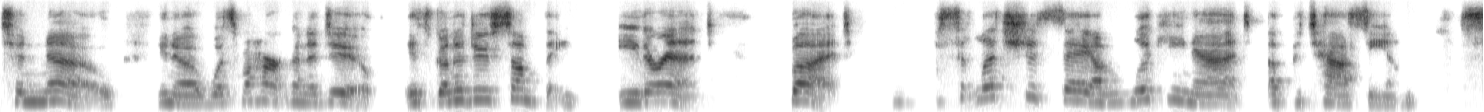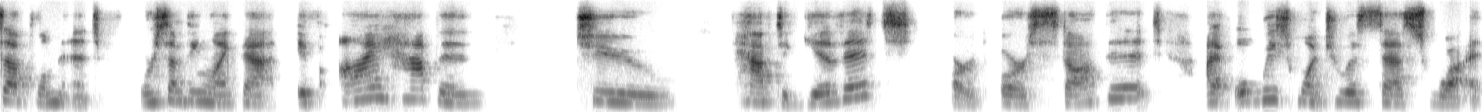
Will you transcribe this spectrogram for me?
to know, you know, what's my heart going to do? It's going to do something, either end. But so let's just say I'm looking at a potassium supplement or something like that. If I happen to have to give it or or stop it, I always want to assess what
